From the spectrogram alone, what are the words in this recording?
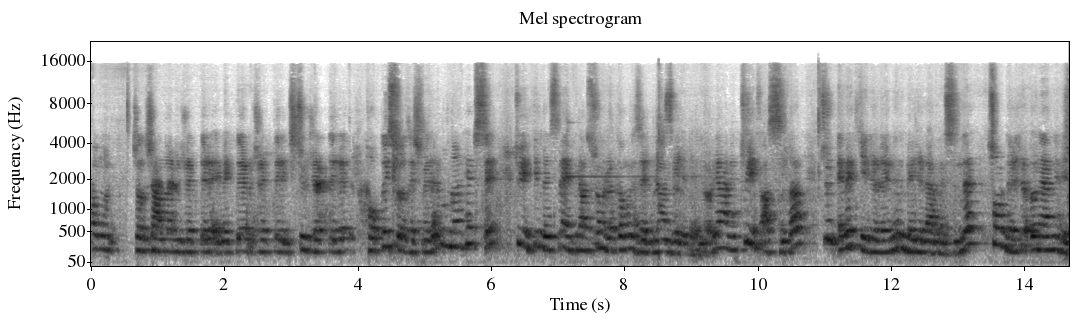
kamu çalışanların ücretleri, emeklilerin ücretleri, işçi ücretleri, toplu iş sözleşmeleri bunların hepsi TÜİK'in resmi enflasyon rakamı üzerinden belirleniyor. Yani TÜİK aslında tüm emek gelirlerinin belirlenmesinde son derece önemli bir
